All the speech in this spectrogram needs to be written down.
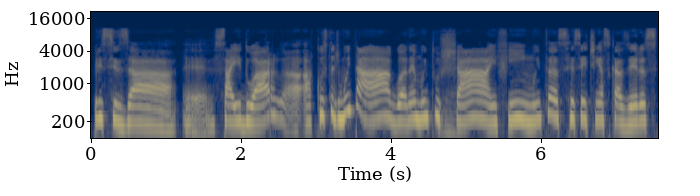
precisar é, sair do ar, a, a, custa de muita água, né? Muito chá, enfim, muitas receitinhas caseiras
